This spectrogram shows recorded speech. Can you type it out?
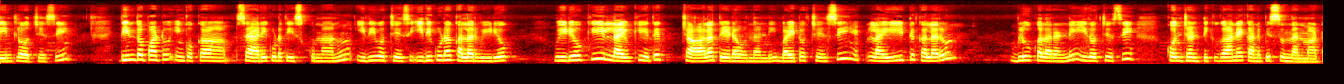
దీంట్లో వచ్చేసి. దీంతో పాటు ఇంకొక శారీ కూడా తీసుకున్నాను. ఇది వచ్చేసి ఇది కూడా కలర్ వీడియో వీడియోకి లైవ్కి అయితే చాలా తేడా ఉందండి. బయట వచ్చేసి లైట్ కలరు బ్లూ కలర్ అండి. ఇది వచ్చేసి కొంచెం టిక్గానే కనిపిస్తుంది అనమాట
